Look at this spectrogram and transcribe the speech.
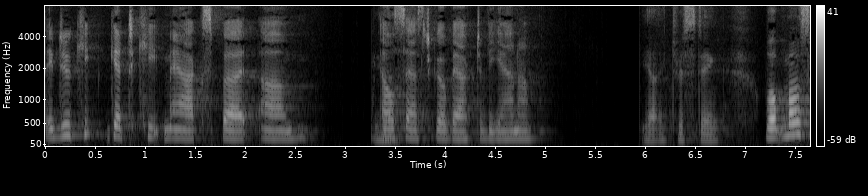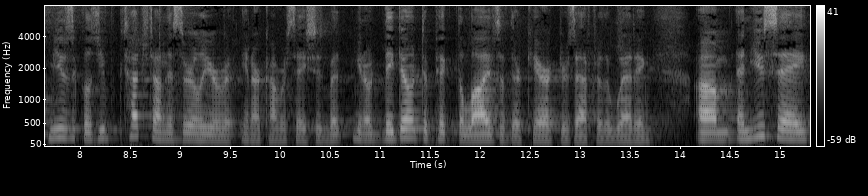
they do keep, get to keep Max, but um, yeah. Elsa has to go back to Vienna. Yeah, interesting. Well, most musicals, you've touched on this earlier in our conversation, but you know they don't depict the lives of their characters after the wedding. Um, and you say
